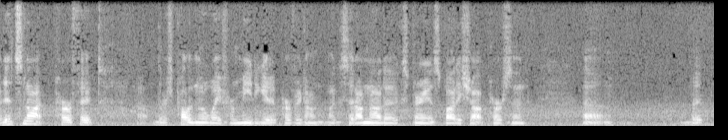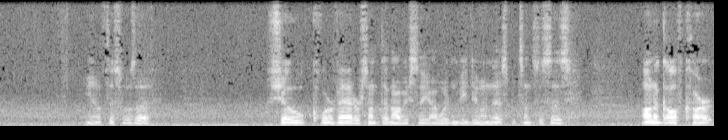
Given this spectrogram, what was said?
Alright, it's not perfect. Uh, there's probably no way for me to get it perfect. I'm, like I said, I'm not an experienced body shop person. Uh, but, you know, if this was a show Corvette or something, obviously I wouldn't be doing this. But since this is on a golf cart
